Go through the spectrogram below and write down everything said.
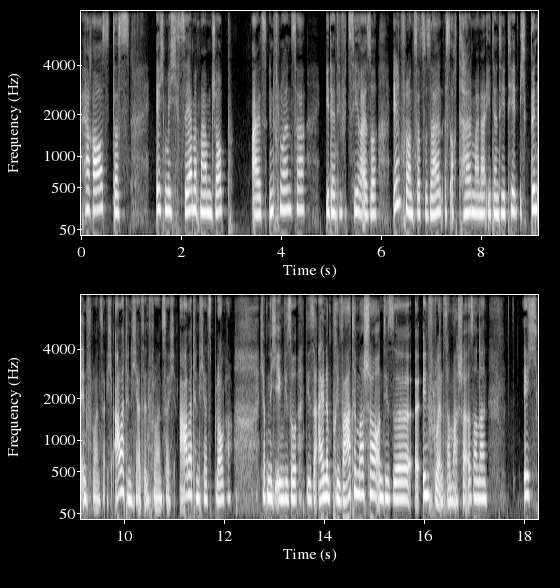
heraus, dass ich mich sehr mit meinem Job als Influencer identifiziere. Also Influencer zu sein, ist auch Teil meiner Identität. Ich bin Influencer. Ich arbeite nicht als Influencer. Ich arbeite nicht als Blogger. Ich habe nicht irgendwie so diese eine private Mascha und diese äh, Influencer-Mascha, sondern ich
